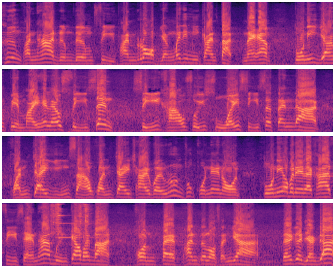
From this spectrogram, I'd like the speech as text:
เครื่องพันห้าเดิมๆ4,000 รอบยังไม่ได้มีการตัดนะครับ ตัวนี้ยางเปลี่ยนใหม่ให้แล้ว 4 เส้น สีขาวสวยๆ สีสแตนดาร์ด ขวัญใจหญิงสาว ขวัญใจชายวัยรุ่นทุกคนแน่นอน ตัวนี้เอาไปในราคา 459,000 บาท ผ่อน 8,000 ตลอดสัญญา แต่เกิดอยากได้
